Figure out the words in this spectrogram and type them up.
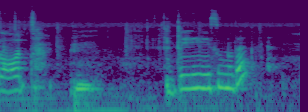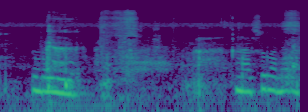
गड बे सुन्नु त मासु भनेर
